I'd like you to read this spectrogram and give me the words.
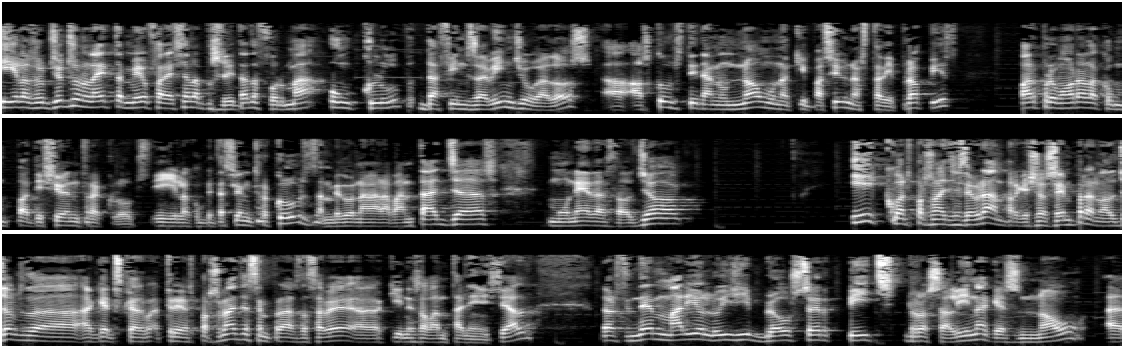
I les opcions online també ofereixen la possibilitat de formar un club de fins a 20 jugadors. Eh, els clubs tindran un nom, una equipació i un estadi propis per promoure la competició entre clubs. I la competició entre clubs també donarà avantatges, monedes del joc, i quants personatges hi haurà, perquè això sempre, en els jocs d'aquests que tries personatges, sempre has de saber eh, quin és l'avantall inicial. Doncs tindrem Mario, Luigi, Browser, Peach, Rosalina, que és nou, eh,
